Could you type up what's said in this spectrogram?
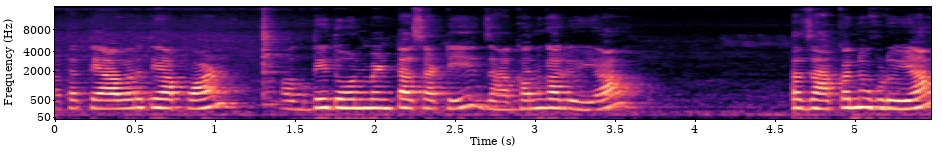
आता त्यावरती आपण अगदी दोन मिनटासाठी झाकण घालूया. आता झाकण उघडूया.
